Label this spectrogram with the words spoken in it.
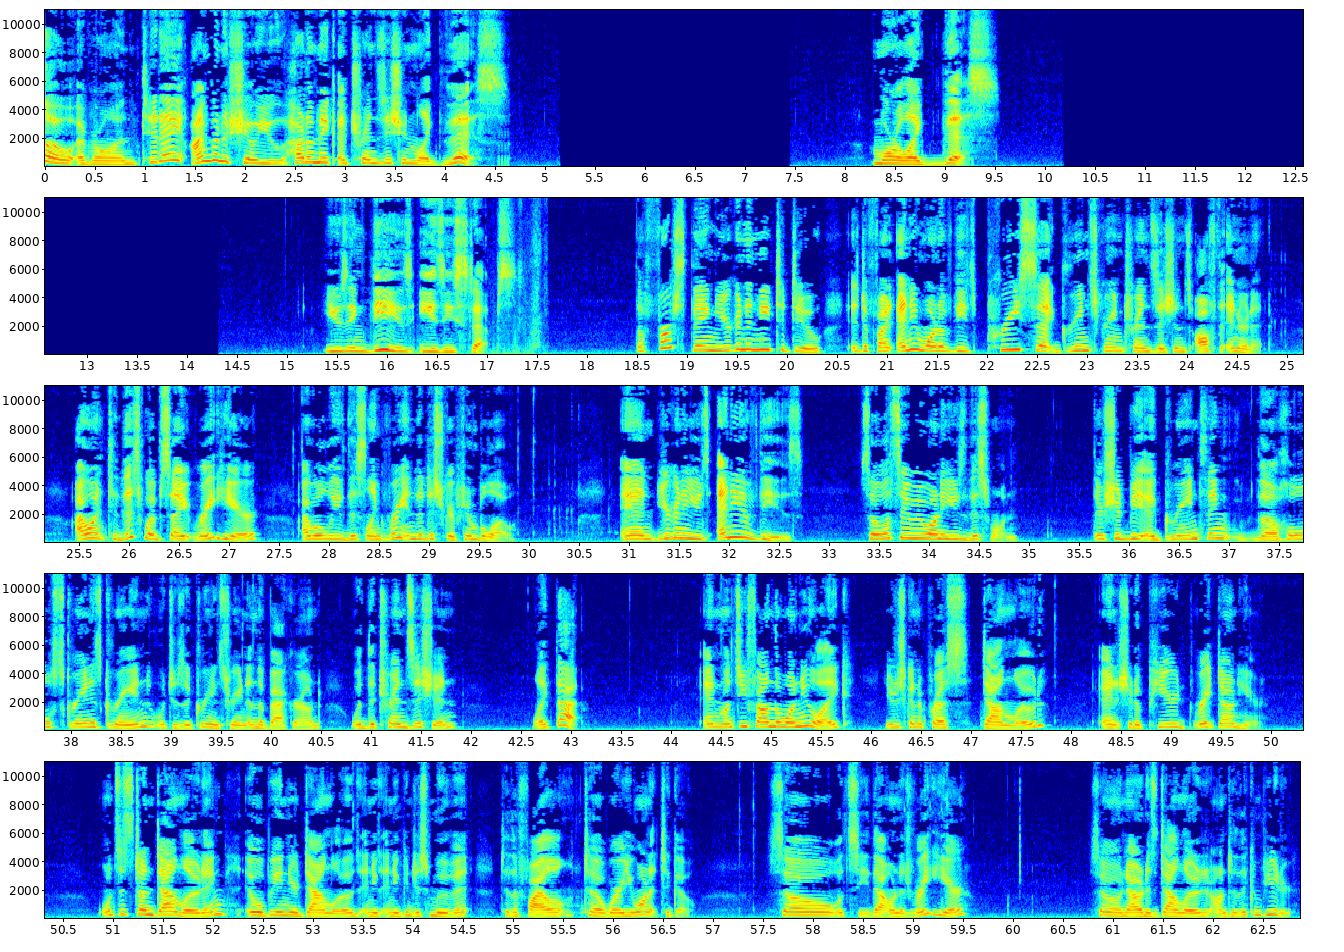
Hello everyone! Today I'm going to show you how to make a transition like this. More like this. Using these easy steps. The first thing you're going to need to do is to find any one of these preset green screen transitions off the internet. I went to this website right here I will leave this link right in the description below. And you're going to use any of these. So let's say we want to use this one. There should be a green thing, the whole screen is green, which is a green screen in the background, with the transition like that. And once you found the one you like, you're just going to press download, and it should appear right down here. Once it's done downloading, it will be in your downloads, and you, and you can just move it to the file to where you want it to go. So let's see, that one is right here. So now it is downloaded onto the computer.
